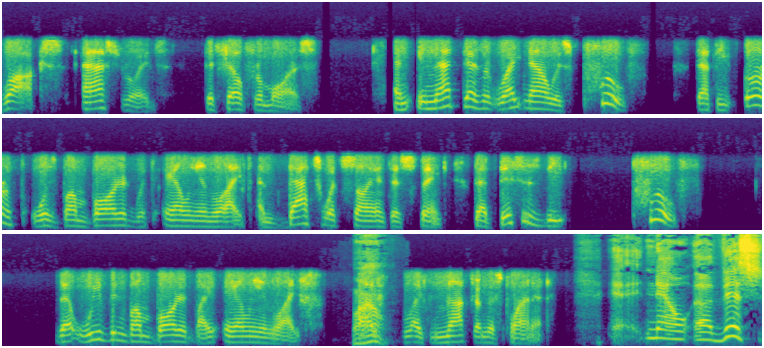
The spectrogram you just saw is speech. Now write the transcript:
rocks, asteroids that fell from Mars. And in that desert right now is proof that the Earth was bombarded with alien life. And that's what scientists think that this is the proof that we've been bombarded by alien life. Wow. Life not from this planet. Now, uh, this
